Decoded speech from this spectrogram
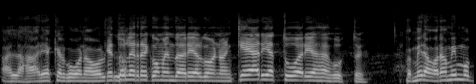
a las áreas que el gobernador... ¿Qué tú la- le recomendarías al gobernador? ¿En qué áreas tú harías ajustes? Pues mira, ahora mismo,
